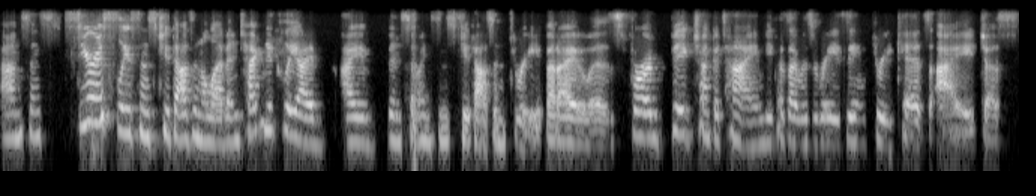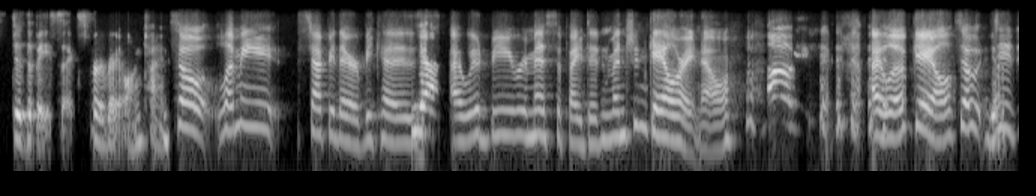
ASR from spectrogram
um, since seriously since 2011. Technically, I've I've been sewing since 2003, but I was for a big chunk of time because I was raising three kids. I just did the basics for a very long time. So let me stop you there because Yeah. I would be remiss if I didn't mention Gail right now. Oh, I love Gail. So Yeah. did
